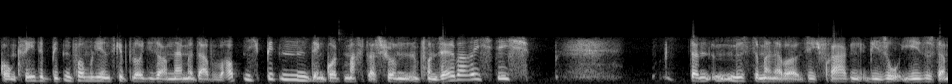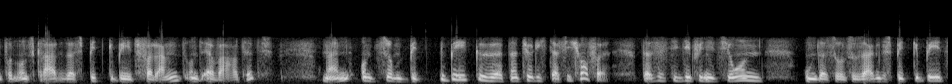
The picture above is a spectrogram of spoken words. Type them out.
konkrete Bitten formulieren. Es gibt Leute, die sagen, nein, man darf überhaupt nicht bitten, denn Gott macht das schon von selber richtig. Dann müsste man aber sich fragen, wieso Jesus dann von uns gerade das Bittgebet verlangt und erwartet. Nein, und zum Bittgebet gehört natürlich, dass ich hoffe. Das ist die Definition, um das sozusagen des Bittgebets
